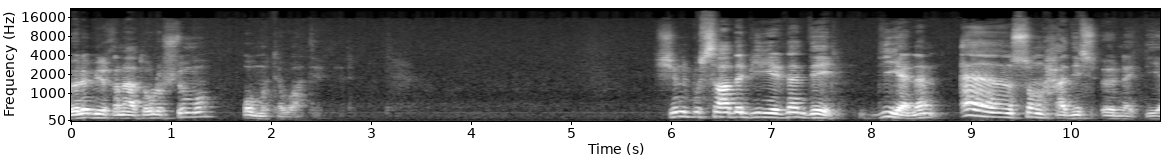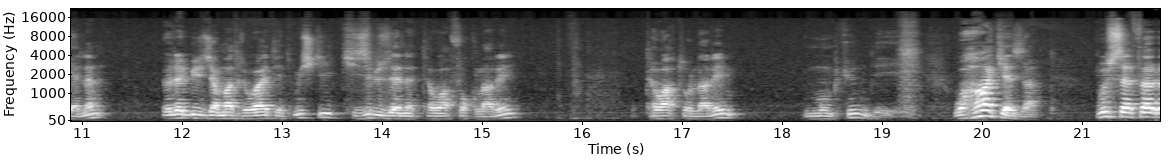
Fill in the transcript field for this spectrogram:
böyle bir kanaat oluştu mu, o mutevatirdir. Şimdi bu sade bir yerden değil. Diyelim en son hadis örnek diyelim. Öyle bir cemaat rivayet etmiş ki kizib üzerine tevafukları, tevatürleri mümkün değil. Ve hakeza bu sefer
